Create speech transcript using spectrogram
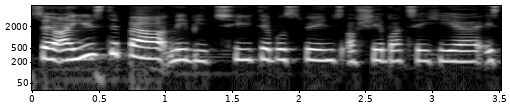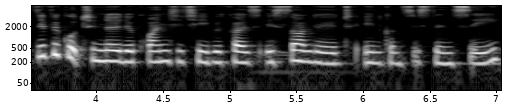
So I used about maybe two tablespoons of shea butter here. It's difficult to know the quantity because it's solid in consistency.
